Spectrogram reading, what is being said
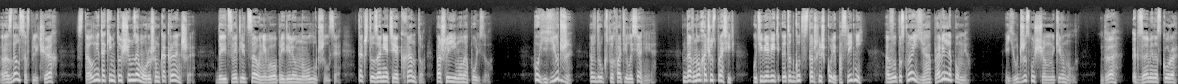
раздался в плечах, стал не таким тощим заморышем, как раньше. Да и цвет лица у него определенно улучшился — так что занятия к Ханту пошли ему на пользу. «Ой, Юджи!» — вдруг спохватилась Аня. «Давно хочу спросить, у тебя ведь этот год в старшей школе последний? А выпускной я правильно помню?» Юджи смущенно кивнул. «Да, экзамены скоро.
